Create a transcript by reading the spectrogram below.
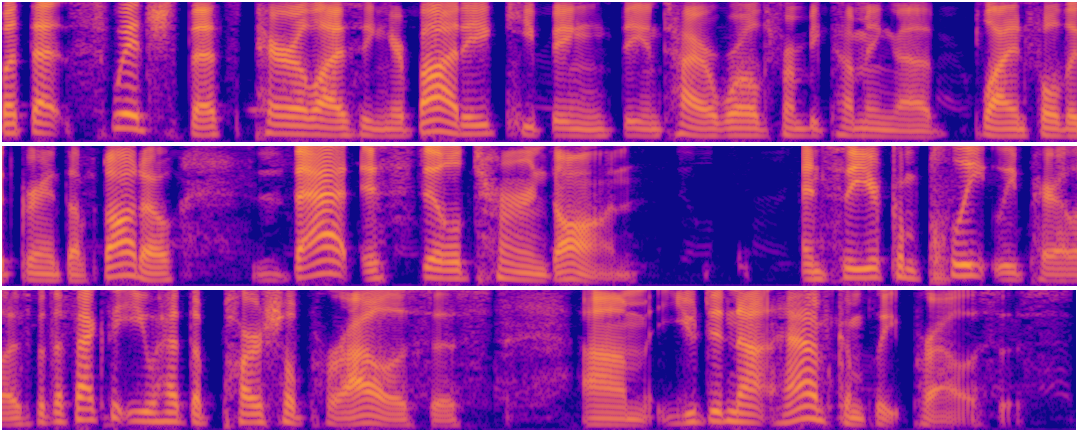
but that switch that's paralyzing your body keeping the entire world from becoming a blindfolded grand theft auto that is still turned on. And so you're completely paralyzed but the fact that you had the partial paralysis um, you did not have complete paralysis.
